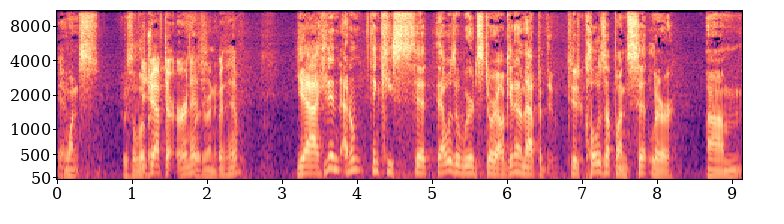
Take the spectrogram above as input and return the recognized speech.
Yeah. Once it was a little. Did you bit have to earn it further in with him? Yeah, he didn't. I don't think he sit. That was a weird story. I'll get into that. But to close up on Sittler, um,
